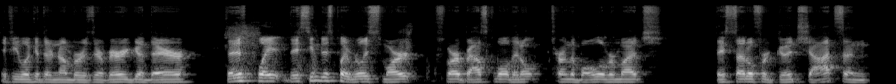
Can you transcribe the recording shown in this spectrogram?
if you look at their numbers, they're very good there. They just play. They seem to just play really smart, smart basketball. They don't turn the ball over much. They settle for good shots, and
